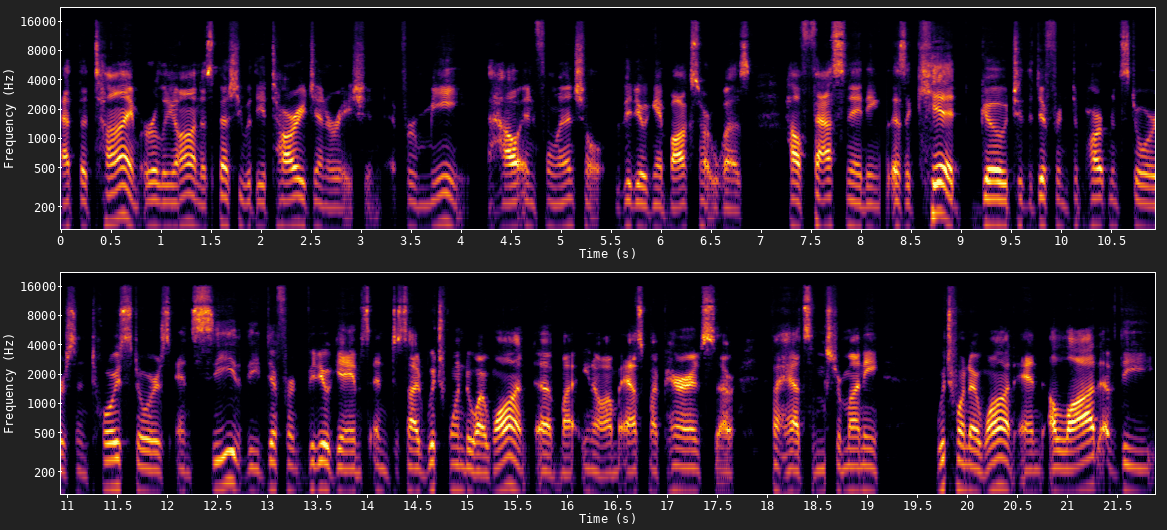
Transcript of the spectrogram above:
at the time early on especially with the atari generation for me how influential video game box art was how fascinating as a kid go to the different department stores and toy stores and see the different video games and decide which one do I want. Uh, my, you know, I'm ask my parents uh, if I had some extra money, which one I want, and a lot of the,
